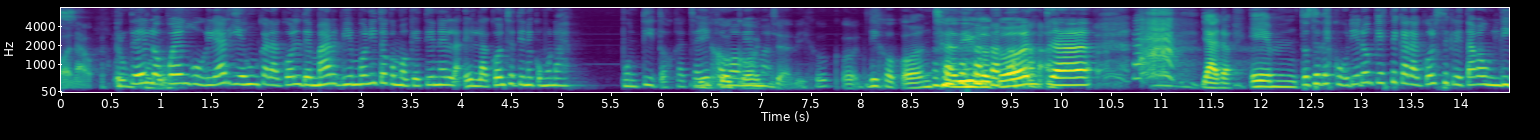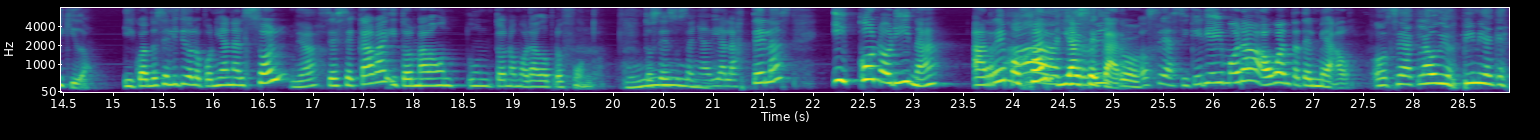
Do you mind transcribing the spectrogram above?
Oh, la- Ustedes lo pueden googlear y es un caracol de mar bien bonito, como que tiene la- en la concha tiene como unos puntitos, ¿cachai? Dijo como concha, dijo concha. Dijo concha, dijo concha. Ah, Ya no. Em, entonces descubrieron que este caracol secretaba un líquido. Y cuando ese líquido lo ponían al sol, ¿Ya? se secaba y tomaba un, un tono morado profundo. Entonces eso se Uh. añadía a las telas y con orina a remojar Ah, y a secar. rico. O sea, si quería ir morado, aguántate el meado. O sea, Claudio Espinia, que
